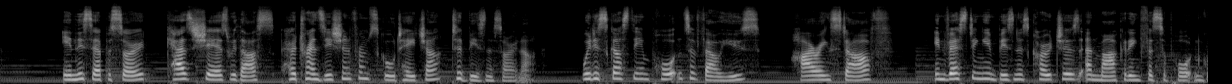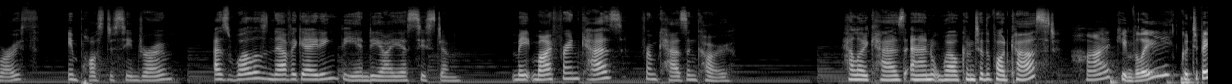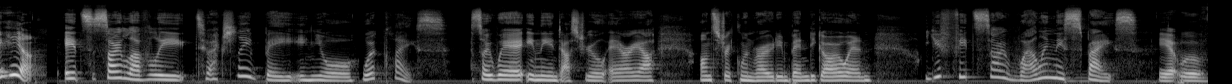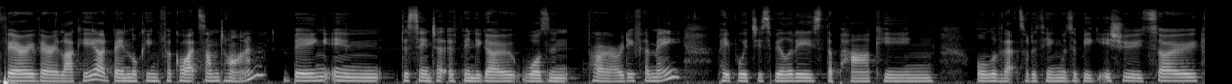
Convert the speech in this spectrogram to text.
In this episode, Kazz shares with us her transition from school teacher to business owner. We discuss the importance of values, hiring staff, investing in business coaches and marketing for support and growth, imposter syndrome, as well as navigating the NDIS system. Meet my friend Kazz from Kazz & Co. Hello, Kazz, and welcome to the podcast. Hi, Kimberly. Good to be here. It's so lovely to actually be in your workplace. So, we're in the industrial area on Strickland Road in Bendigo, and you fit so well in this space. Yeah, we were very, very lucky. I'd been looking for quite some time. Being in the centre of Bendigo wasn't priority for me. People with disabilities, the parking, all of that sort of thing was a big issue. So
